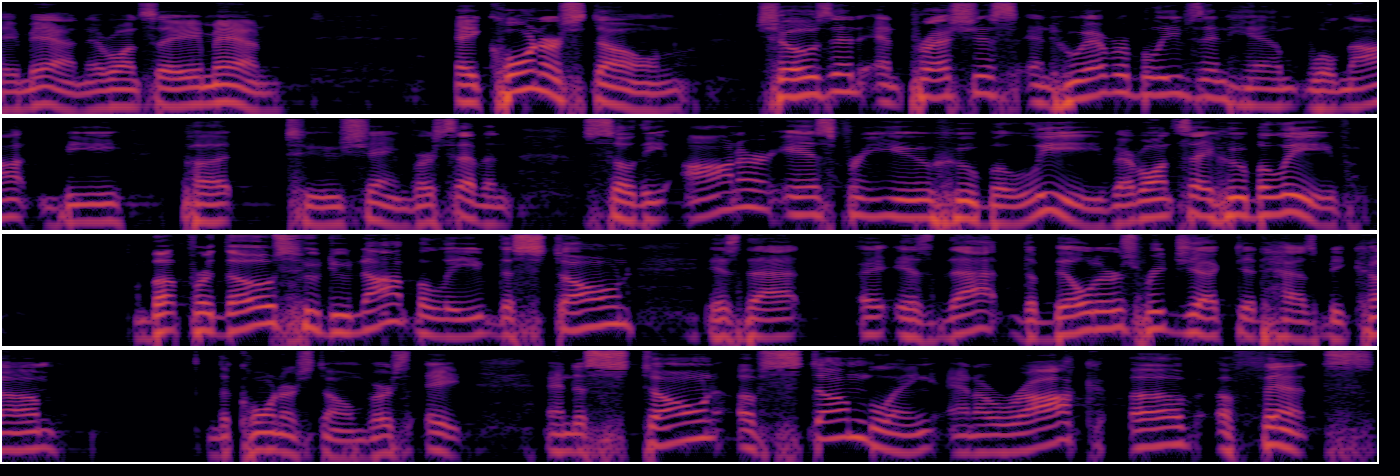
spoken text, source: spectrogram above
Amen. Everyone say, Amen. A cornerstone, chosen and precious, and whoever believes in him will not be put to shame. Verse 7 So the honor is for you who believe. Everyone say, Who believe. But for those who do not believe, the stone is that is that the builders rejected has become the cornerstone. Verse 8 and a stone of stumbling and a rock of offense.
